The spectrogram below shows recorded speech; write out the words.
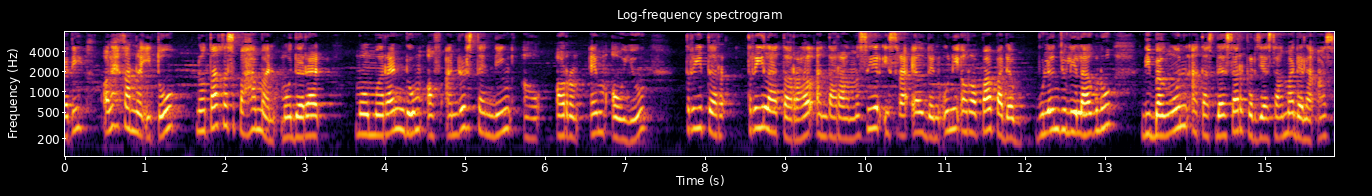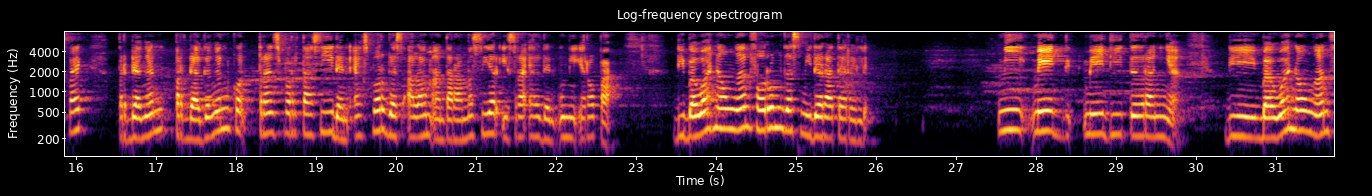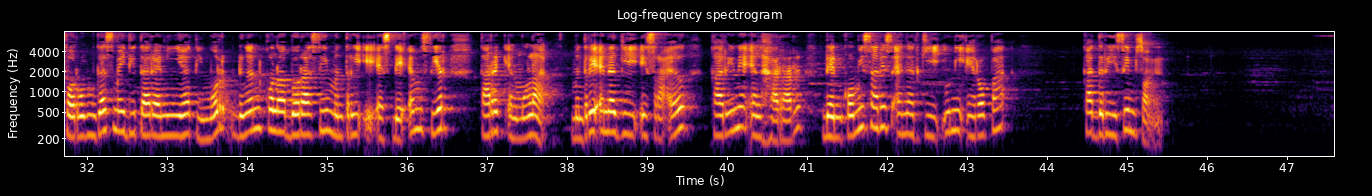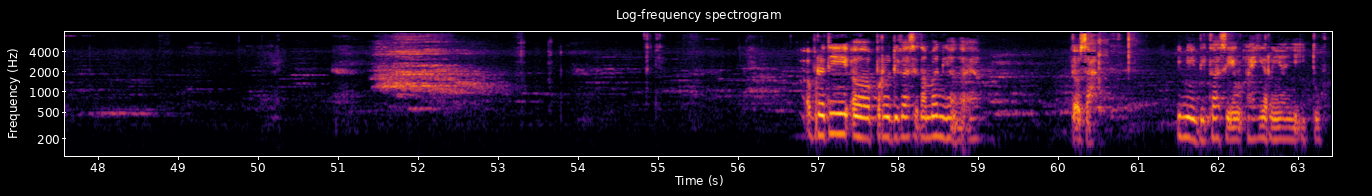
Berarti oleh karena itu, nota kesepahaman moderat Memorandum of Understanding or MOU trilateral antara Mesir, Israel, dan Uni Eropa pada bulan Juli lalu dibangun atas dasar kerjasama dalam aspek perdagangan, perdagangan transportasi dan ekspor gas alam antara Mesir, Israel, dan Uni Eropa. Di bawah naungan Forum Gas Mediterania, di bawah naungan Forum Gas Mediterania Timur dengan kolaborasi Menteri ESDM Mesir Tarek El Mola, Menteri Energi Israel Karine El Harar, dan Komisaris Energi Uni Eropa Kadri Simpson. berarti uh, perlu dikasih tambahan ya enggak ya Gak usah ini dikasih yang akhirnya yaitu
